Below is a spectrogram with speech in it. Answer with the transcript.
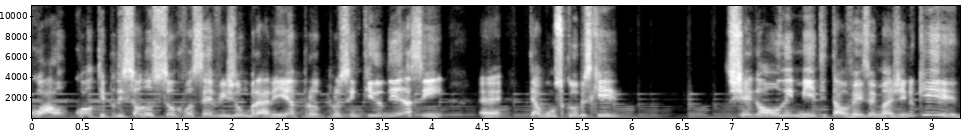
qual, qual tipo de solução que você vislumbraria pro, pro sentido de, assim, é, tem alguns clubes que chegam ao limite, talvez, eu imagino que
